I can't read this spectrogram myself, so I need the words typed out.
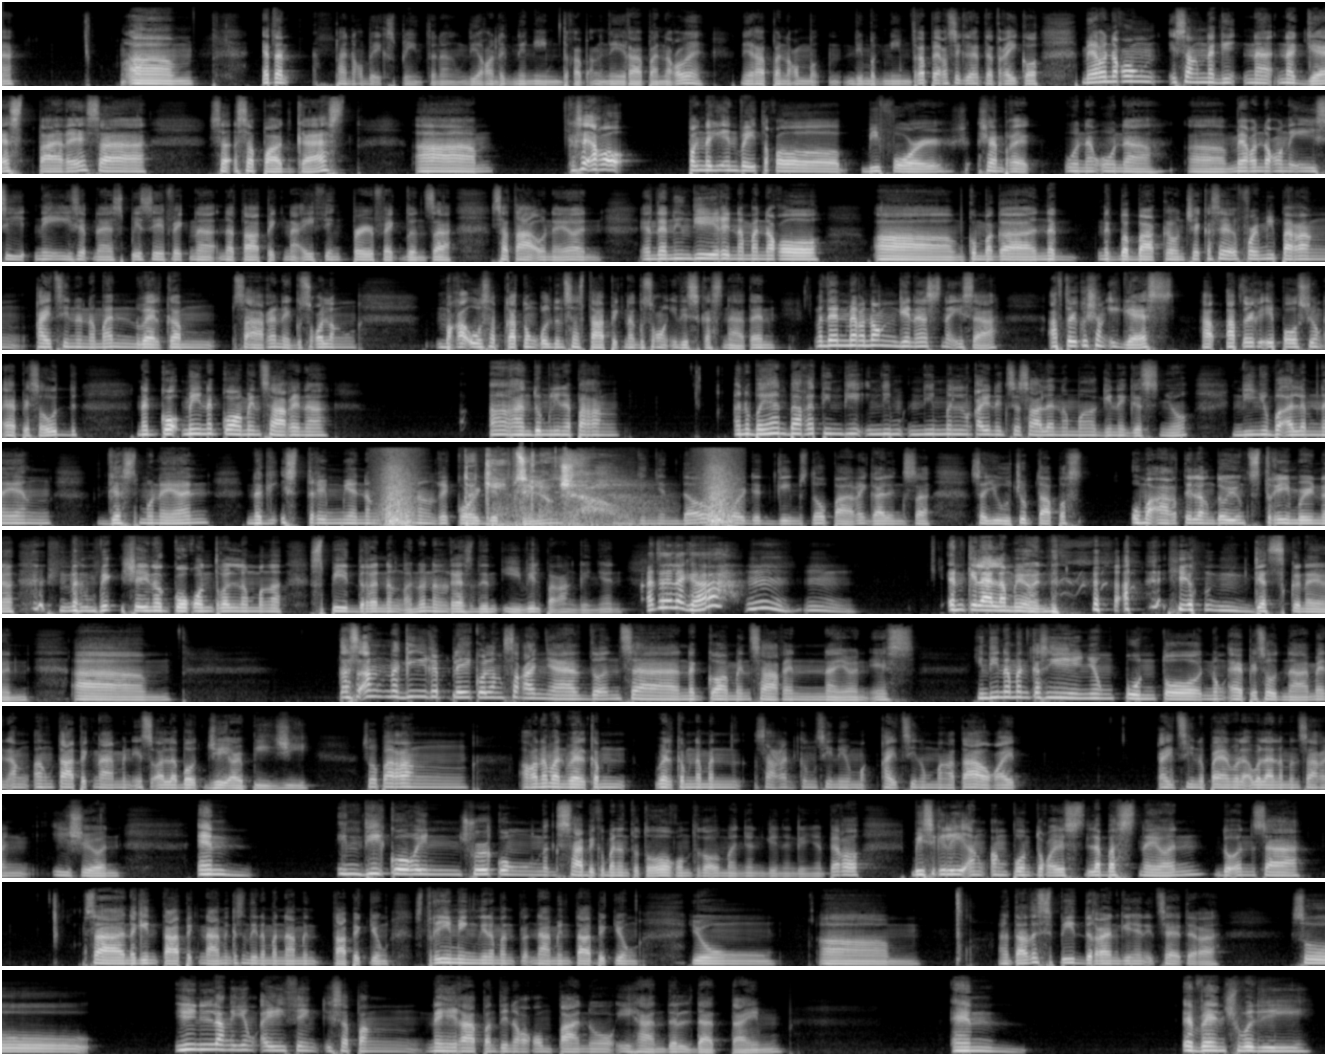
um eto paano ko ba explain to nang hindi ako nagne-name drop ang nahirapan ako eh. Nahirapan ako mag, hindi mag-name drop pero sige tatry ko. Meron akong isang nag, na, na guest pare sa sa sa podcast. Um kasi ako pag nag-invite ako before, syempre unang-una, uh, meron akong naisip, naisip na specific na, na topic na I think perfect dun sa sa tao na yon. And then hindi rin naman ako um kumbaga nag nagba-background check kasi for me parang kahit sino naman welcome sa akin eh. Gusto ko lang makausap ka tungkol dun sa topic na gusto kong i-discuss natin. And then meron akong ginas na isa. After ko siyang i-guess, after ko i-post yung episode, nag may nag-comment sa akin na uh, randomly na parang ano ba yan? Bakit hindi, hindi, hindi man lang kayo nagsasala ng mga ginagas nyo? Hindi nyo ba alam na yung gas mo na yan? Nag-stream yan ng, ano, ng recorded The games. Ganyan daw, recorded games daw, pare, galing sa, sa YouTube. Tapos, umaarte lang daw yung streamer na nang siya yung nagko-control ng mga speedrun ng ano ng Resident Evil parang ganyan. Ah talaga? Mm, mm. And kilala mo 'yon. yung guess ko na 'yon. Um tapos ang naging reply ko lang sa kanya doon sa nag-comment sa akin na yon is hindi naman kasi yun yung punto nung episode namin. Ang ang topic namin is all about JRPG. So parang ako naman welcome welcome naman sa akin kung sino yung, kahit sinong mga tao kahit kahit sino pa yan wala wala naman sa akin issue yun. And hindi ko rin sure kung nagsabi ka ba ng totoo, kung totoo man yun, ganyan, ganyan. Pero basically, ang, ang punto ko is labas na yon doon sa sa naging topic namin kasi hindi naman namin topic yung streaming, hindi naman namin topic yung yung um ang tawag speedrun, ganyan, etc. So, yun lang yung I think isa pang nahirapan din ako kung paano i-handle that time. And eventually,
